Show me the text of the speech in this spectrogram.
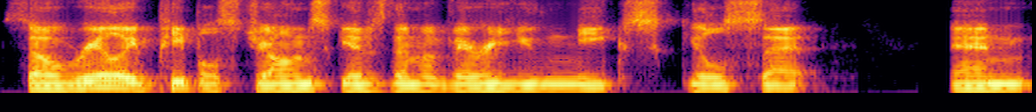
So really, Peoples Jones gives them a very unique skill set, and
